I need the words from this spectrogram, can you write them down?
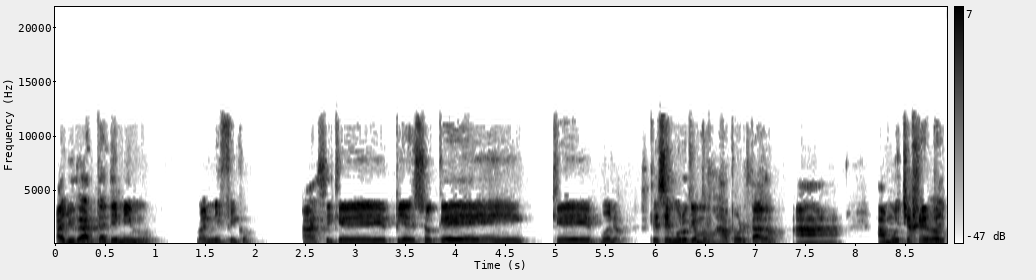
Ayudarte a ti mismo, magnífico Así que pienso que, bueno, que seguro que hemos aportado a, mucha gente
